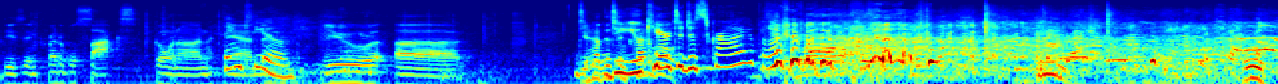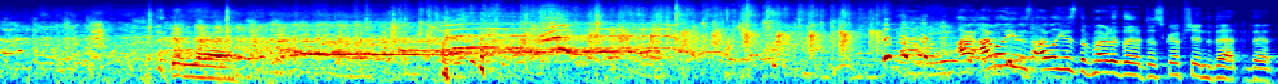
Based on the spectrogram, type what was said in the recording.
these incredible socks going on. Thank and you. You. Uh, you have this Do you care to describe? It's getting, uh, I, I will use I will use the part of the description that that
